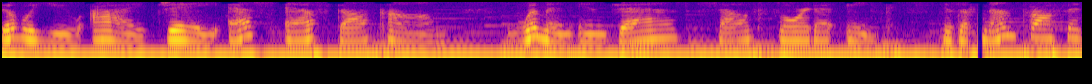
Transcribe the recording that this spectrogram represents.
WIJSF.com. Women in Jazz South Florida, Inc. is a nonprofit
